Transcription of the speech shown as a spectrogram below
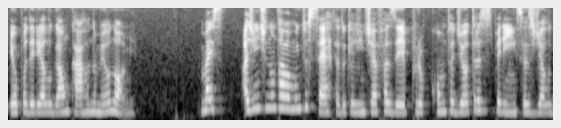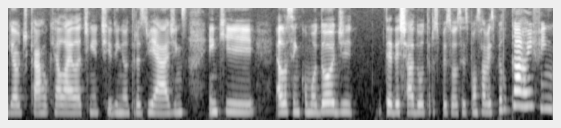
eu poderia alugar um carro no meu nome. Mas a gente não estava muito certa do que a gente ia fazer por conta de outras experiências de aluguel de carro que a Laila tinha tido em outras viagens, em que ela se incomodou de ter deixado outras pessoas responsáveis pelo carro, enfim,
